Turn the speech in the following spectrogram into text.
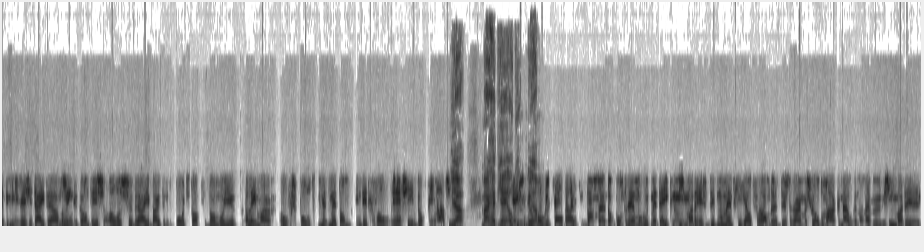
de universiteiten aan de linkerkant is. Alles zodra je buiten de poort stapt, dan word je alleen maar overspoeld. Met, met dan in dit geval rechtse indoctrinatie. Ja, maar heb jij ook... Geef zoveel ja. mogelijk geld uit, dan, eh, dan komt het helemaal goed met de economie. Maar er is op dit moment geen geld voorhanden, dus dan ga je maar schulden maken. Nou, en dan hebben we gezien waar de,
